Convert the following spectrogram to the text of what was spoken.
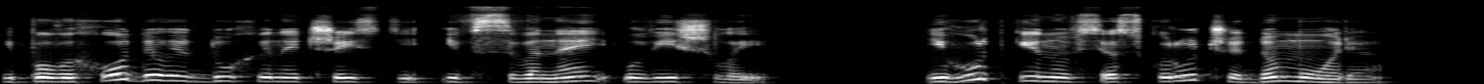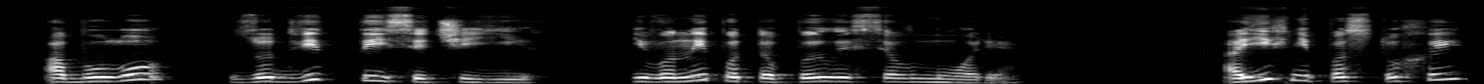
І повиходили духи нечисті, і в свиней увійшли. І гурт кинувся скруче до моря, а було зо дві тисячі їх, і вони потопилися в морі. А їхні пастухи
